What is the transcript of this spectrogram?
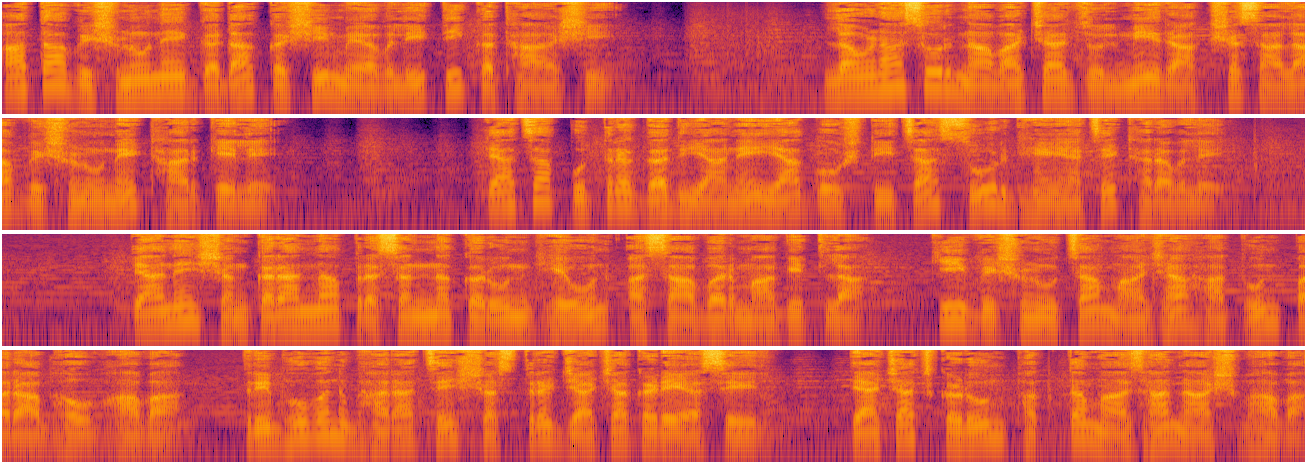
आता विष्णूने गदा कशी मिळवली ती कथा अशी. लवणासूर नावाच्या जुलमी राक्षसाला विष्णूने ठार केले. त्याचा पुत्र गद याने या गोष्टीचा सूर घेण्याचे ठरवले. त्याने शंकरांना प्रसन्न करून घेऊन असा वर मागितला. की विष्णूचा माझ्या हातून पराभव व्हावा. त्रिभुवन भाराचे शस्त्र ज्याच्याकडे असेल त्याच्याचकडून फक्त माझा नाश व्हावा.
